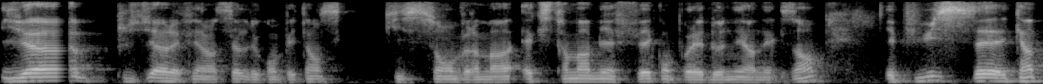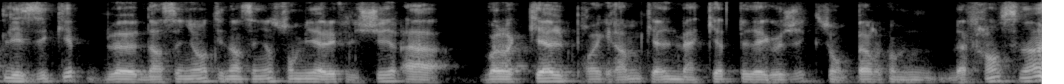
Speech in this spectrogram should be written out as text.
il y a plusieurs référentiels de compétences qui sont vraiment extrêmement bien faits, qu'on pourrait donner en exemple. Et puis, quand les équipes d'enseignantes et d'enseignants sont mis à réfléchir à voilà quel programme, quelle maquette pédagogique, si on parle comme la France, là,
